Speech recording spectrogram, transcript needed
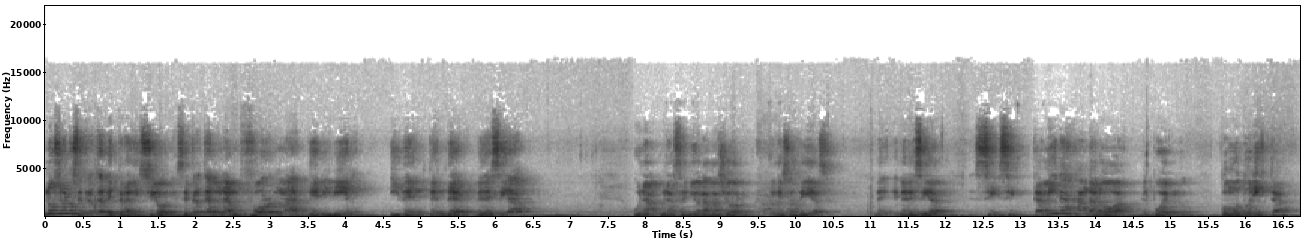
No solo se trata de tradiciones, se trata de una forma de vivir y de entender. Me decía una, una señora mayor en esos días, me, decía, si, si caminas Hangaroa, el pueblo, como turista,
